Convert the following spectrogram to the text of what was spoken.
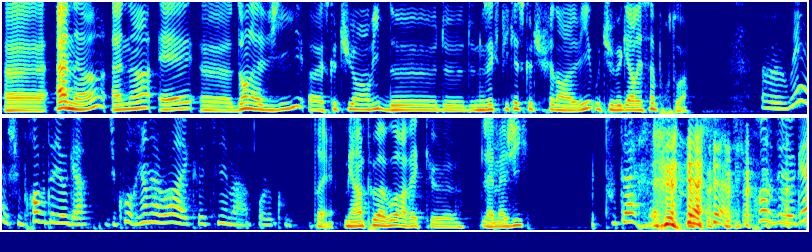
Anna, Anna est dans la vie. Est-ce que tu as envie de, de, de nous expliquer ce que tu fais dans la vie ou tu veux garder ça pour toi? Oui, je suis prof de yoga. Du coup, rien à voir avec le cinéma pour le coup. Très bien. Mais un peu à voir avec la magie. Tout à fait. je suis prof de yoga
